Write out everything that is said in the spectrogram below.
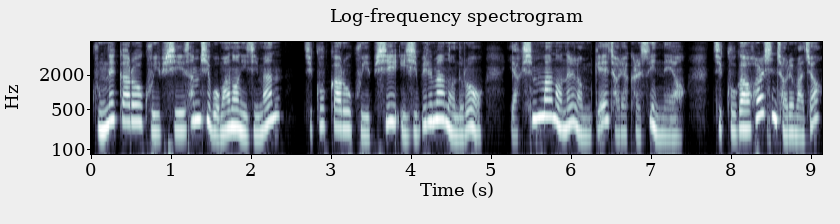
국내가로 구입 시 35만원이지만 직구가로 구입 시 21만원으로 약 10만원을 넘게 절약할 수 있네요. 직구가 훨씬 저렴하죠?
